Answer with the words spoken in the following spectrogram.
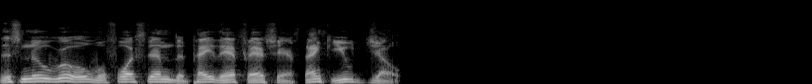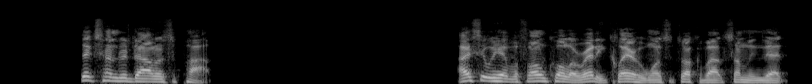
This new rule will force them to pay their fair share. Thank you, Joe. $600 a pop. I see we have a phone call already. Claire, who wants to talk about something that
